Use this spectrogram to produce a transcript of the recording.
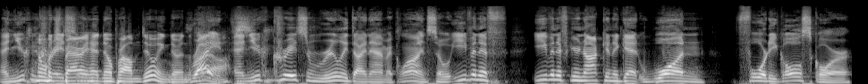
and you can Which create Barry some- had no problem doing during the right playoffs. and you can create some really dynamic lines so even if even if you're not going to get one 40 goal scorer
